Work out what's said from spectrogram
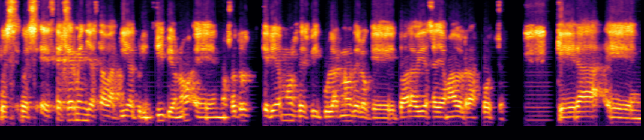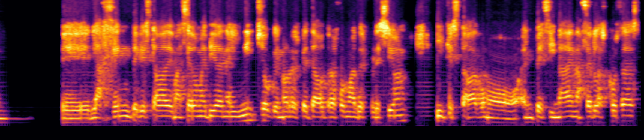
pues, pues este germen ya estaba aquí al principio, ¿no? nosotros queríamos desvincularnos de lo que toda la vida se ha llamado el raspocho, que era em, eh, la gente que estaba demasiado metida en el nicho, que no respetaba otras formas de expresión y que estaba como empecinada en hacer las cosas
